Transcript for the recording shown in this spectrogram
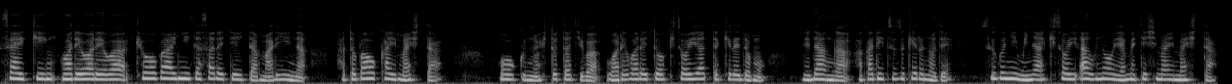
最近我々は競売に出されていたマリーナ、鳩場を買いました。多くの人たちは我々と競い合ったけれども値段が上がり続けるのですぐに皆競い合うのをやめてしまいました。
